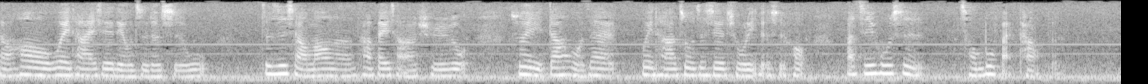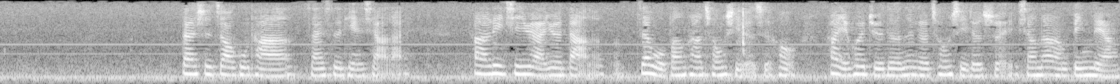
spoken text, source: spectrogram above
然后喂它一些流质的食物。这只小猫呢，它非常的虚弱，所以当我在为它做这些处理的时候，它几乎是从不反抗的。但是照顾它三四天下来，它的力气越来越大了。在我帮它冲洗的时候，它也会觉得那个冲洗的水相当的冰凉，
